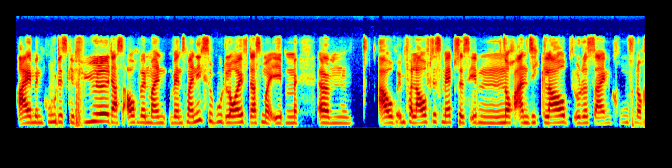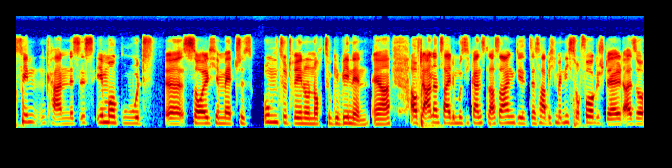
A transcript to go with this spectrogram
einem ein gutes Gefühl, dass auch wenn wenn es mal nicht so gut läuft, dass man eben ähm, auch im Verlauf des Matches eben noch an sich glaubt oder seinen Groove noch finden kann. Es ist immer gut, äh, solche Matches umzudrehen und noch zu gewinnen. Ja. Auf der anderen Seite muss ich ganz klar sagen, die, das habe ich mir nicht so vorgestellt. Also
